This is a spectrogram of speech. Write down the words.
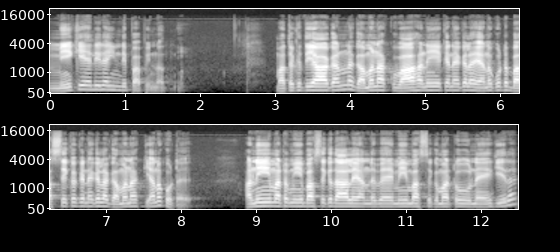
මේකේ ඇලිලා ඉන්න එපා පින්වත්නි. මතක තියාගන්න ගමනක් වාහනයක නැගලා යනකොට බස් එකක නැගලා ගමනක් යනකොට අනේ මට මේ බස් එක දාලා යන්න බෑ මේ බස් එක මට ඕනේ කියලා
